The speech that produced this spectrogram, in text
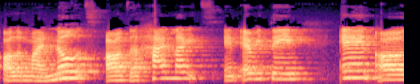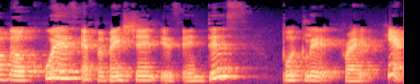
All of my notes, all the highlights and everything, and all the quiz information is in this booklet right here.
